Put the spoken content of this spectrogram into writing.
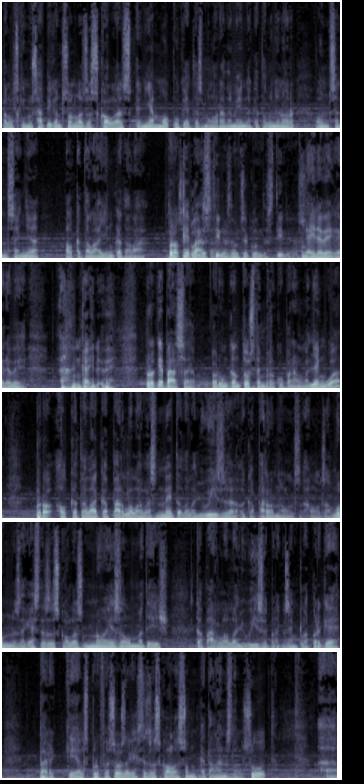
per als qui no sàpiguen, són les escoles, que n'hi ha molt poquetes, malauradament, a Catalunya Nord, on s'ensenya el català i en català. Però què passa? deuen ser clandestines. Gairebé, gairebé. gairebé. Però què passa? Per un cantó estem recuperant la llengua, però el català que parla la besneta de la Lluïsa, el que parlen els, els alumnes d'aquestes escoles, no és el mateix que parla la Lluïsa, per exemple. Per què? Perquè els professors d'aquestes escoles són catalans del sud, eh,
